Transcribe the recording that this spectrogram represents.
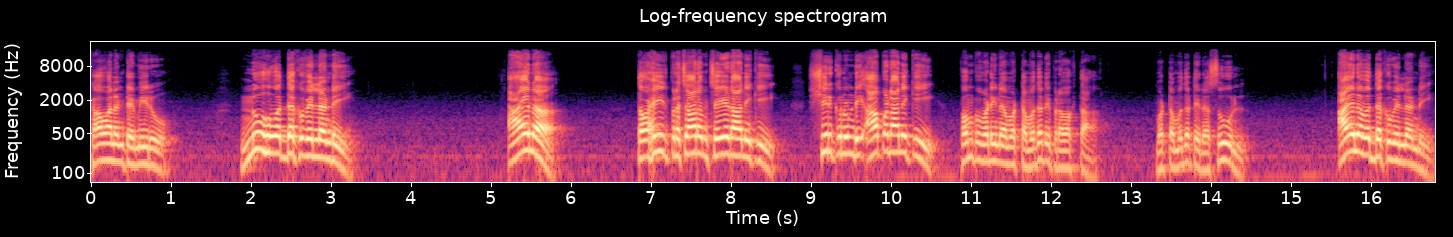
కావాలంటే మీరు నూహు వద్దకు వెళ్ళండి. ఆయన తౌహీద్ ప్రచారం చేయడానికి షిర్క్ నుండి ఆపడానికి పంపబడిన మొట్టమొదటి ప్రవక్త మొట్టమొదటి రసూల్. ఆయన వద్దకు వెళ్ళండి.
